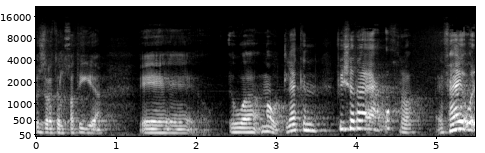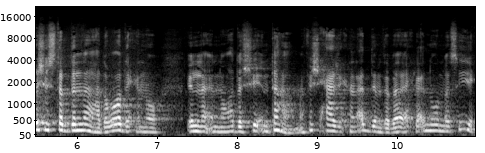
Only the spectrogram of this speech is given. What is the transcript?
اجره الخطية هو موت. لكن في شرائع أخرى. فهي أول شيء استبدلناه هذا واضح إنه قلنا إنه هذا الشيء انتهى. ما فيش حاجة إحنا نقدم ذبائح لأنه المسيح.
